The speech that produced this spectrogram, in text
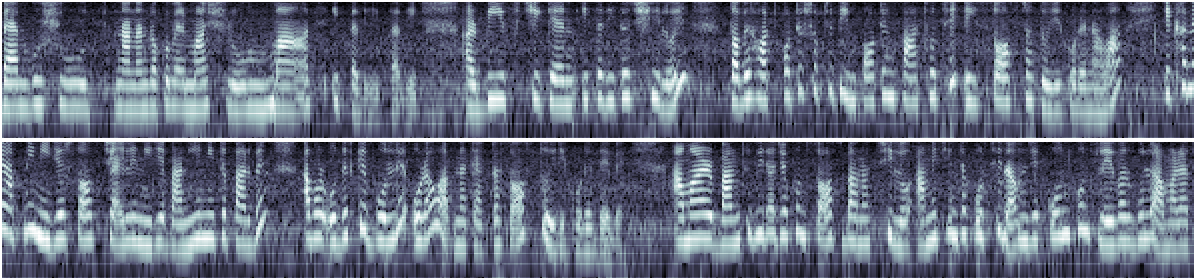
bamboo shoot নানান রকমের মাশরুম মাছ ইত্যাদি ইত্যাদি। আর বিফ চিকেন ইত্যাদি তো ছিলই। তবে হটপটের সবচেয়ে ইম্পর্টেন্ট পার্ট হচ্ছে এই সসটা তৈরি করে নেওয়া। এখানে আপনি নিজের সস চাইলে নিজে বানিয়ে নিতে পারবেন, আবার ওদেরকে বললে ওরাও আপনাকে একটা সস তৈরি করে দেবে। আমার বান্ধবীরা যখন সস বানাচ্ছিল, আমি চিন্তা করছিলাম যে কোন কোন ফ্লেভারগুলো আমার আজ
